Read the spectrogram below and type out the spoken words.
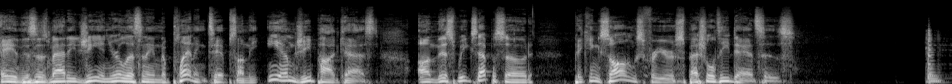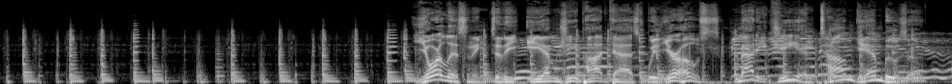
Hey, this is Matty G, and you're listening to Planning Tips on the EMG podcast. On this week's episode, picking songs for your specialty dances. You're listening to the EMG podcast with your hosts, Matty G and Tom Gambuzza.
